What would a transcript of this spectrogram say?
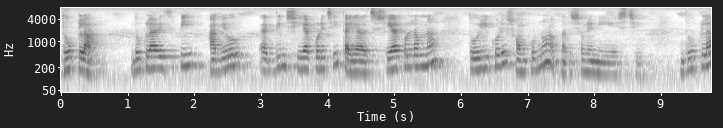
ধোকলা। ধোকলা রেসিপি আগেও একদিন শেয়ার করেছি, তাই আর শেয়ার করলাম না, তৈরি করে সম্পূর্ণ আপনাদের সামনে নিয়ে এসেছি। ধোকলা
